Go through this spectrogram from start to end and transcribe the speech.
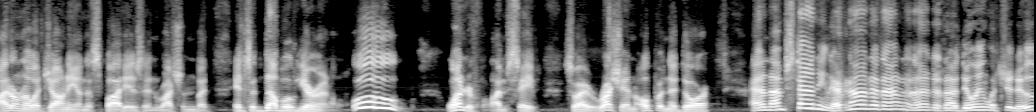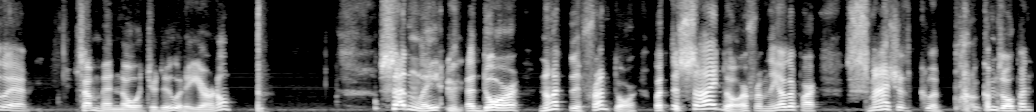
I don't know what Johnny on the spot is in Russian, but it's a double urinal. Woo! Wonderful. I'm safe. So I rush in, open the door, and I'm standing there, da, da, da, doing what you do. Uh, some men know what you do at a urinal. Suddenly, the door not the front door, but the side door from the other part, smashes, comes open.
